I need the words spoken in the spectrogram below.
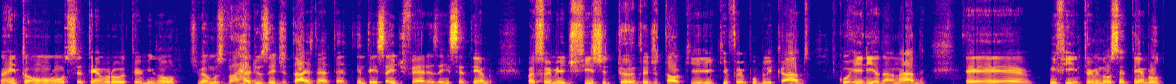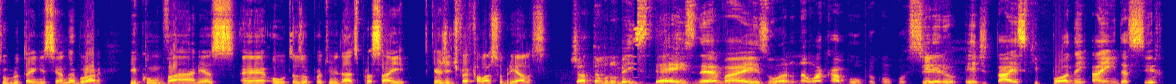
Né? Então, setembro terminou, tivemos vários editais, né? até tentei sair de férias em setembro, mas foi meio difícil de tanto edital que, que foi publicado, correria danada. É, enfim, terminou setembro, outubro está iniciando agora e com várias é, outras oportunidades para sair, que a gente vai falar sobre elas. Já estamos no mês 10, né? Mas o ano não acabou para o concurseiro. Editais que podem ainda ser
